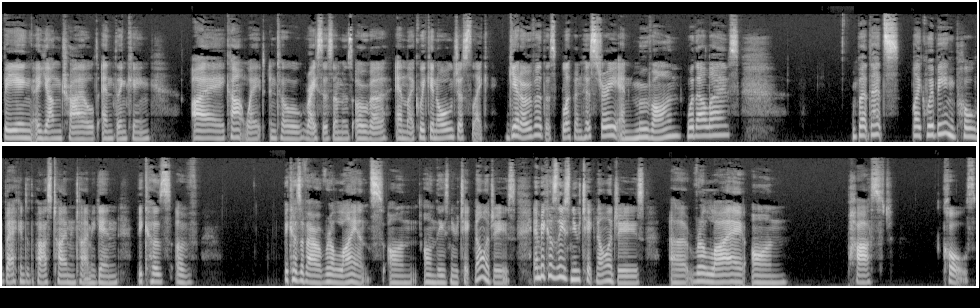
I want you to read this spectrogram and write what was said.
being a young child and thinking, I can't wait until racism is over and like we can all just like get over this blip in history and move on with our lives. But that's like we're being pulled back into the past time and time again because of because of our reliance on on these new technologies. And because these new technologies uh, rely on past calls.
